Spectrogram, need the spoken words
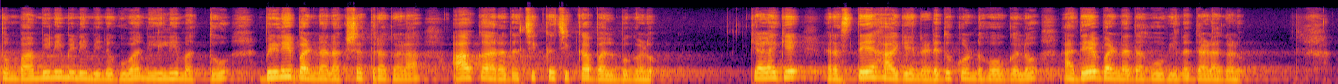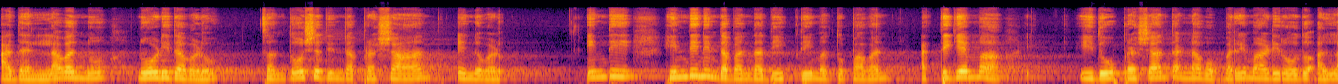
ತುಂಬ ಮಿಣಿ ಮಿಣಿ ಮಿನುಗುವ ನೀಲಿ ಮತ್ತು ಬಿಳಿ ಬಣ್ಣ ನಕ್ಷತ್ರಗಳ ಆಕಾರದ ಚಿಕ್ಕ ಚಿಕ್ಕ ಬಲ್ಬುಗಳು. ಕೆಳಗೆ ರಸ್ತೆಯ ಹಾಗೆ ನಡೆದುಕೊಂಡು ಹೋಗಲು ಅದೇ ಬಣ್ಣದ ಹೂವಿನ ದಳಗಳು. ಅದೆಲ್ಲವನ್ನು ನೋಡಿದವಳು ಸಂತೋಷದಿಂದ ಪ್ರಶಾಂತ್ ಎನ್ನುವಳು. ಹಿಂದಿ, ಹಿಂದಿನಿಂದ ಬಂದ ದೀಪ್ತಿ ಮತ್ತು ಪವನ್ ಅತ್ತಿಗೆಮ್ಮ ಇದು ಪ್ರಶಾಂತ್ ಅಣ್ಣ ಒಬ್ಬರೇ ಮಾಡಿರೋದು ಅಲ್ಲ.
